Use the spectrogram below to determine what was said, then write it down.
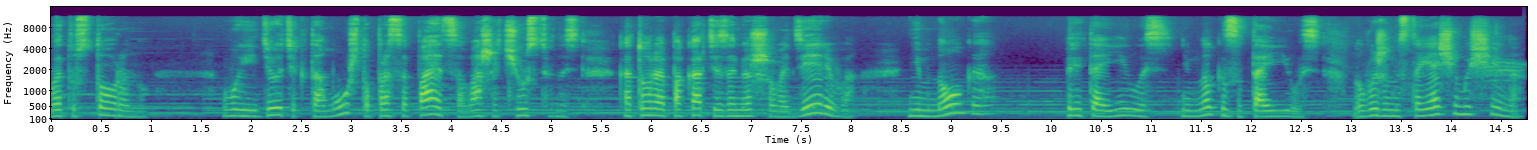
в эту сторону. Вы идете к тому, что просыпается ваша чувственность, которая по карте замерзшего дерева немного притаилась, немного затаилась. Но вы же настоящий мужчина.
